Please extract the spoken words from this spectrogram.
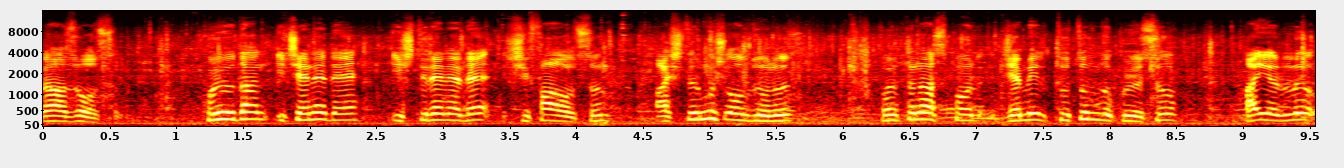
razı olsun. Kuyudan içene de içtirene de şifa olsun. Açtırmış olduğunuz Fırtına Spor Cemil Tutumlu kuyusu hayırlı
